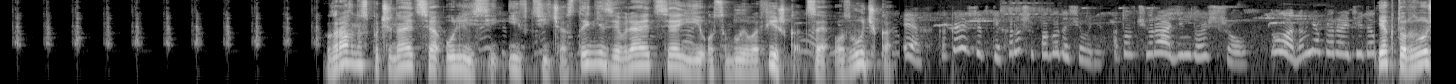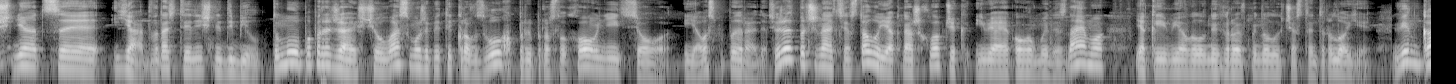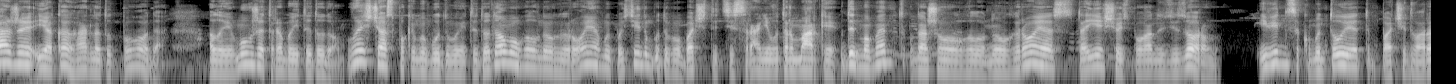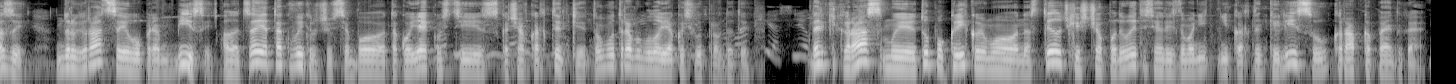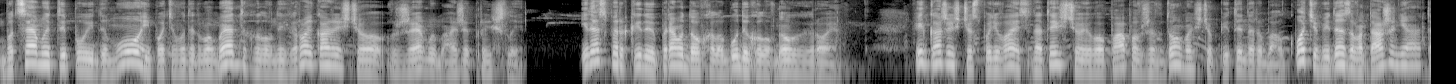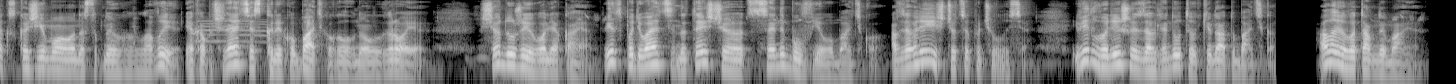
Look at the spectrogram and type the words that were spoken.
Гра в нас починається у лісі, і в цій частині з'являється її особлива фішка це озвучка. Эх, какая все-таки хорошая погода сегодня. А то вчера один дождь шел. Ну ладно, мне пора идти домой. І актор озвучення це я, 12-річний дебіл. Тому попереджаю, що у вас може піти кров з вух при прослуховуванні цього, і я вас попередив. Сюжет починається з того, як наш хлопчик, ім'я якого ми не знаємо, як і ім'я головних героїв минулих частин трилогії. Він каже, яка гарна тут погода, але йому вже треба йти додому. Весь час, поки ми будемо йти додому головного героя, ми постійно будемо бачити ці срані вотермарки. В один момент у нашого головного героя стає щось погано зі. І він це коментує тим паче два рази. Другий раз це його прям бісить. Але це я так викручився, бо такої якості скачав картинки, тому треба було якось виправдати. Декілька раз ми тупо клікаємо на стрілочки, щоб подивитися різноманітні картинки лісу. .png. Бо це ми типу йдемо, і потім в один момент головний герой каже, що вже ми майже прийшли. І нас перекидує прямо до халабуди головного героя. Він каже, що сподівається на те, що його папа вже вдома, щоб піти на рибалку. Потім йде завантаження, так скажімо, наступної глави, яка починається з крику батька головного героя, що дуже його лякає. Він сподівається на те, що це не був його батько, а взагалі, що це почулося. І він вирішує заглянути в кімнату батька, але його там немає.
